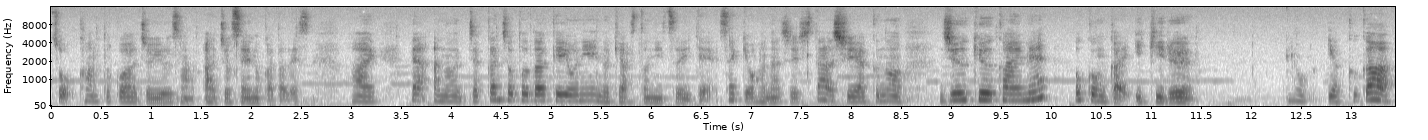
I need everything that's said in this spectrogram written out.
そう監督は女優さんあ女性の方です。はい。であの若干ちょっとだけ4人のキャストについてさっきお話しした主役の19回目を今回生きるの役が、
